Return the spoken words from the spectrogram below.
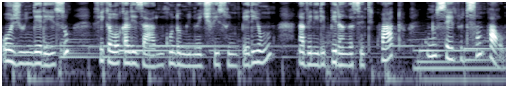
Hoje o endereço fica localizado no condomínio Edifício Imperium, na Avenida Ipiranga 104, no centro de São Paulo.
